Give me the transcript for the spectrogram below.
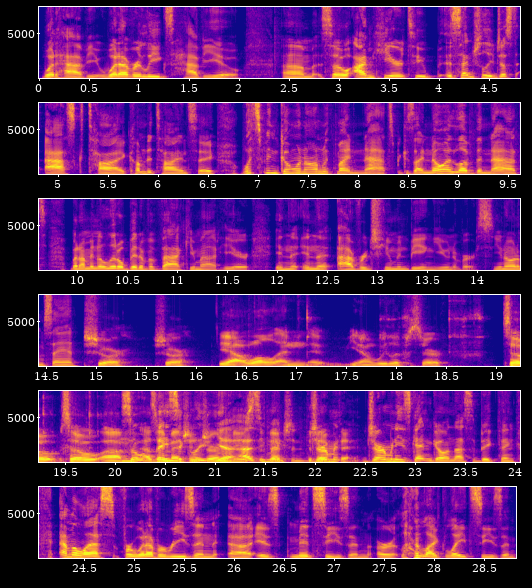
what have you, whatever leagues have you. Um, so I'm here to essentially just ask Ty, come to Ty and say, what's been going on with my Nats? Because I know I love the Nats, but I'm in a little bit of a vacuum out here in the in the average human being universe. You know what I'm saying? Sure, sure. Yeah, well, and uh, you know, we live to serve. So, so, um, So as I mentioned, basically, yeah, as you big- mentioned, German. Germany's getting going. That's the big thing. MLS, for whatever reason, uh, is mid-season or like late season,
